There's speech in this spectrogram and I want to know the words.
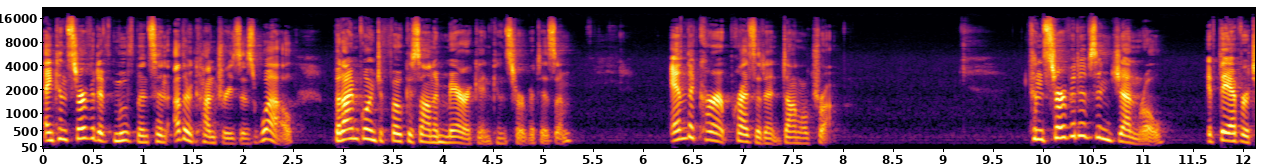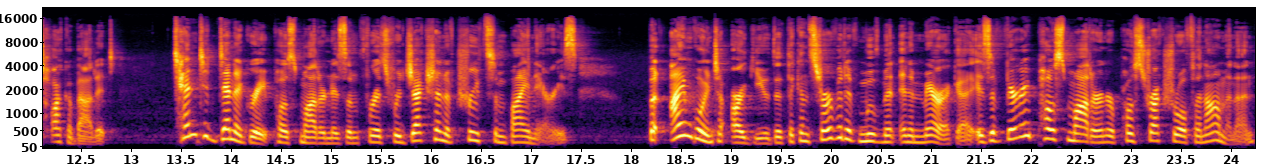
and conservative movements in other countries as well, but I'm going to focus on American conservatism and the current president, Donald Trump. Conservatives in general, if they ever talk about it, tend to denigrate postmodernism for its rejection of truths and binaries but I'm going to argue that the conservative movement in America is a very postmodern or post structural phenomenon,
